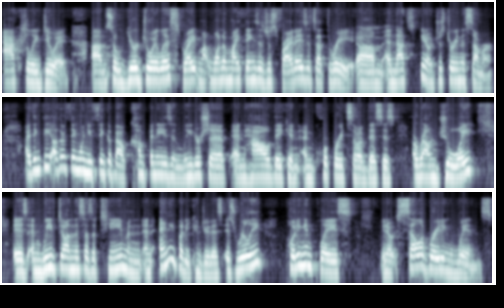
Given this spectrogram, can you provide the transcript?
actually do it. Um, so your joy list, right? My, one of my things is just Fridays. It's at three, um, and that's you know just during the summer. I think the other thing when you think about companies and leadership and how they can incorporate some of this is around joy. Is and we've done this as a team, and and anybody can do this. Is really putting in place you know, celebrating wins,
